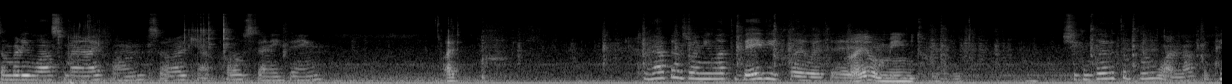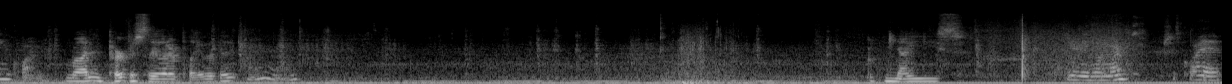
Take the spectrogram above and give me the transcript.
somebody lost my iPhone, so I can't post anything. I, What happens when you let the baby play with it? I don't mean to. She can play with the blue one, not the pink one. Well, I didn't purposely let her play with it. I don't know. Nice. You need one more? She's quiet.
